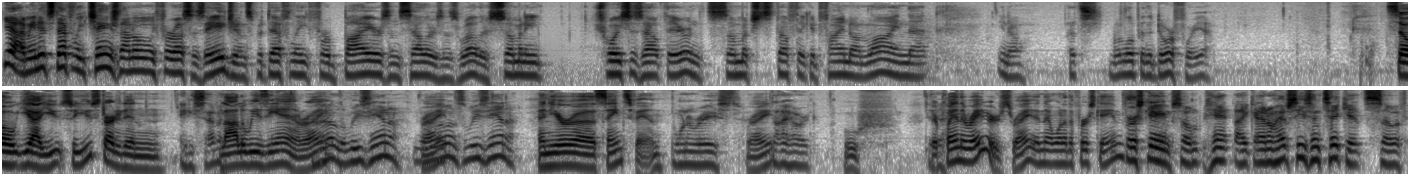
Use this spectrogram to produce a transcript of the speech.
yeah, I mean, it's definitely changed not only for us as agents, but definitely for buyers and sellers as well. There's so many choices out there, and so much stuff they could find online that, you know, that's will open the door for you. So yeah, you so you started in 87, La Louisiana, right? Yeah, Louisiana, New Right. Orleans, Louisiana, And you're a Saints fan, born and raised, right? die hard. Oof. They're Yeah. playing the Raiders, right? Isn't that one of the first games? First game, so like I don't have season tickets. So if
